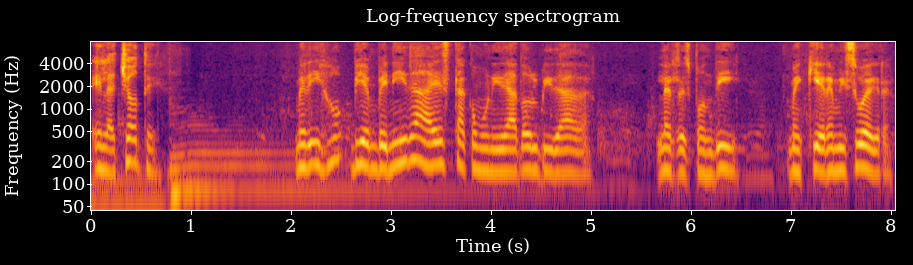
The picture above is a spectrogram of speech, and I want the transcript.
el achote. Me dijo, bienvenida a esta comunidad olvidada. Le respondí, me quiere mi suegra.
